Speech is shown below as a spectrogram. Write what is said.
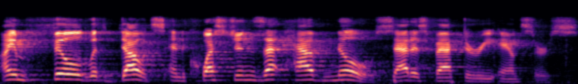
I am filled with doubts and questions that have no satisfactory answers.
